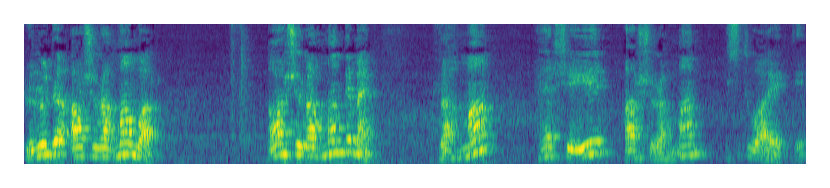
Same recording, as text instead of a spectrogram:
Gönülde arş-ı Rahman var. Arş-ı Rahman demek. Rahman her şeyi arş-ı Rahman istiva etti.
